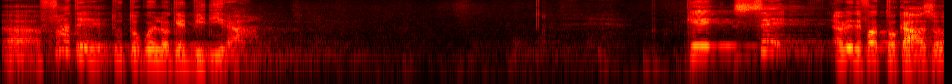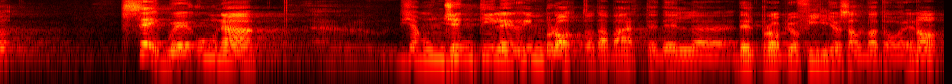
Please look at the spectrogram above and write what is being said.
uh, fate tutto quello che vi dirà. Che se avete fatto caso, segue una, eh, diciamo, un gentile rimbrotto da parte del, del proprio figlio Salvatore, no?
